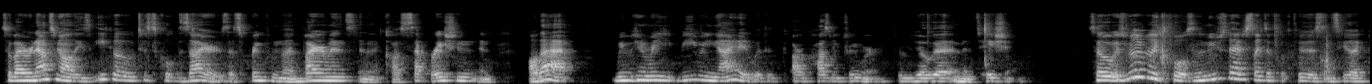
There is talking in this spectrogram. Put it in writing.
So by renouncing all these egotistical desires that spring from the environments and that cause separation and all that, we can re- be reunited with our cosmic dreamer through yoga and meditation. So it's really really cool. So usually I just like to flip through this and see like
